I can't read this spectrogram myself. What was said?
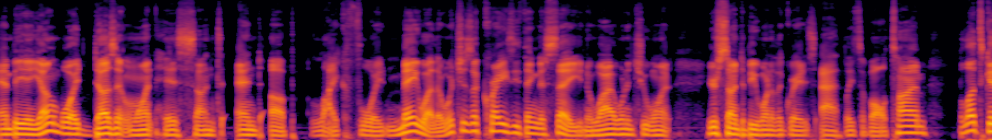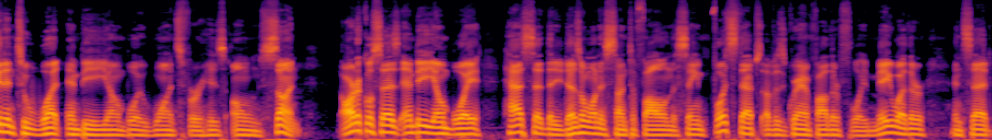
NBA YoungBoy doesn't want his son to end up like Floyd Mayweather, which is a crazy thing to say. You know, why wouldn't you want your son to be one of the greatest athletes of all time? But let's get into what NBA YoungBoy wants for his own son. The article says NBA YoungBoy has said that he doesn't want his son to follow in the same footsteps of his grandfather, Floyd Mayweather, and said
